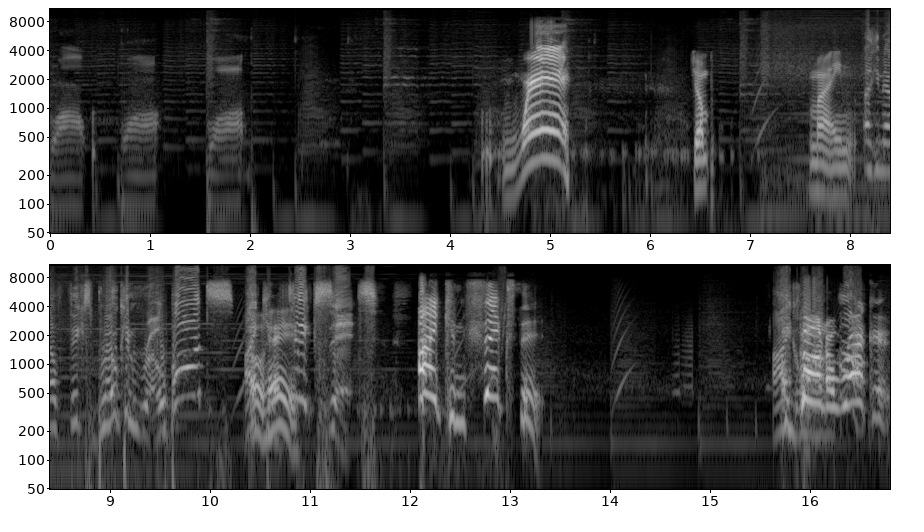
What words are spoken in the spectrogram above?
Bwomp, bwomp. Wah! Jump. Mine. I can now fix broken robots? I Oh, can hey. fix it! I can fix it! I I'm gonna rock it!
